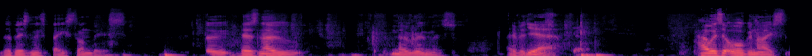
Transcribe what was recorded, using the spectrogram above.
the business based on this. So there's no no rumors. Everything. Yeah. How is it organized?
